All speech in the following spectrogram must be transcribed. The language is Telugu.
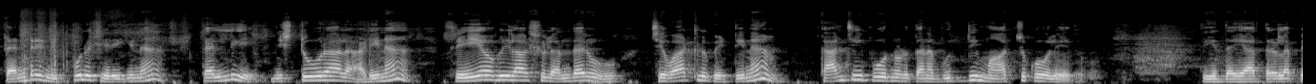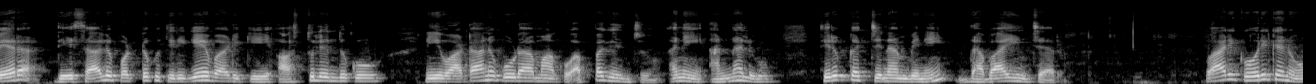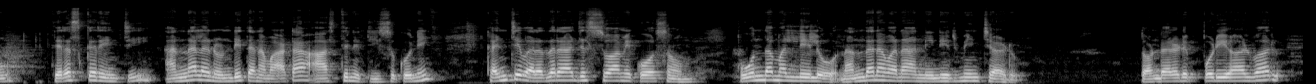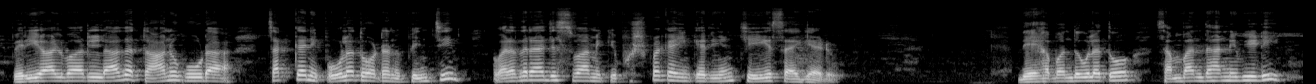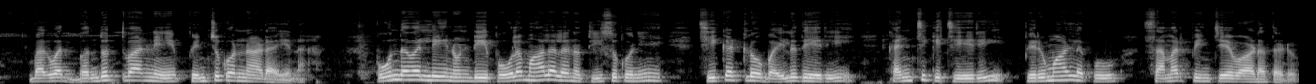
తండ్రి నిప్పులు చెరిగిన తల్లి నిష్ఠూరాల అడినా శ్రేయోభిలాషులందరూ చివాట్లు పెట్టినా కాంచీపూర్ణుడు తన బుద్ధి మార్చుకోలేదు. తీర్థయాత్రల పేర దేశాలు పట్టుకు తిరిగేవాడికి ఆస్తులెందుకు? నీ వాటాను కూడా మాకు అప్పగించు అని అన్నలు తిరుక్కచ్చి నంబిని దబాయించారు. వారి కోరికను తిరస్కరించి అన్నల నుండి తన వాటా ఆస్తిని తీసుకుని కంచి వరదరాజస్వామి కోసం పూందమల్లిలో నందనవనాన్ని నిర్మించాడు. తొండరడిప్పొడి ఆళ్వారు పెరియాళ్వారులాగా తాను కూడా చక్కని పూల తోటను పెంచి వరదరాజస్వామికి పుష్ప కైంకర్యం చేయసాగాడు. దేహబంధువులతో సంబంధాన్ని వీడి భగవద్బంధుత్వాన్ని పెంచుకొన్నాడాయన. పూందవల్లి నుండి పూలమాలలను తీసుకుని చీకట్లో బయలుదేరి కంచికి చేరి పెరుమాళ్ళకు సమర్పించేవాడతడు.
